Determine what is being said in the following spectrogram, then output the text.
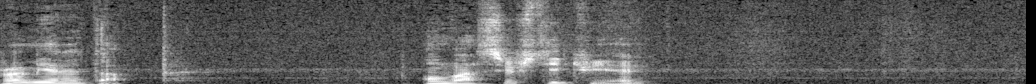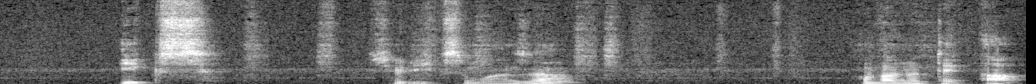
Première étape. On va substituer x sur x moins 1. On va noter a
